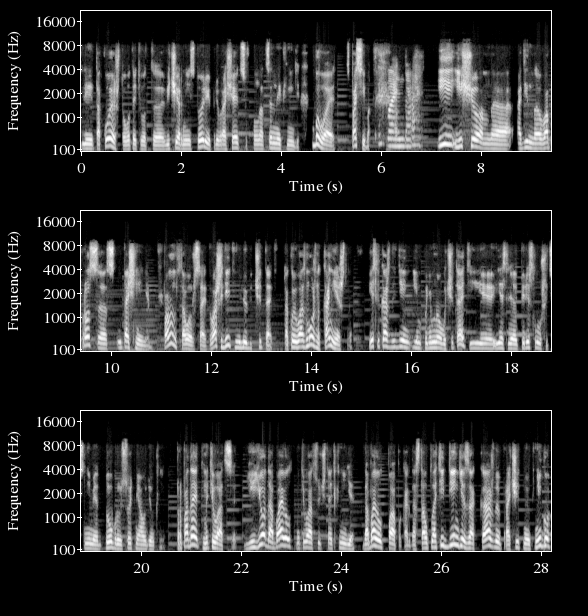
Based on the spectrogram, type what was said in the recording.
ли такое, что вот эти вот э, вечерние истории превращаются в полноценные книги? Бывает. Спасибо. Бывает, да. И еще э, один вопрос с уточнением. По-моему, с того же сайта. Ваши дети не любят читать. Такое возможно? Конечно. Если каждый день им понемногу читать, и если переслушать с ними добрую сотню аудиокниг, пропадает мотивация. Ее добавил мотивацию читать книги, добавил папа, когда стал платить деньги за каждую прочитанную книгу,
